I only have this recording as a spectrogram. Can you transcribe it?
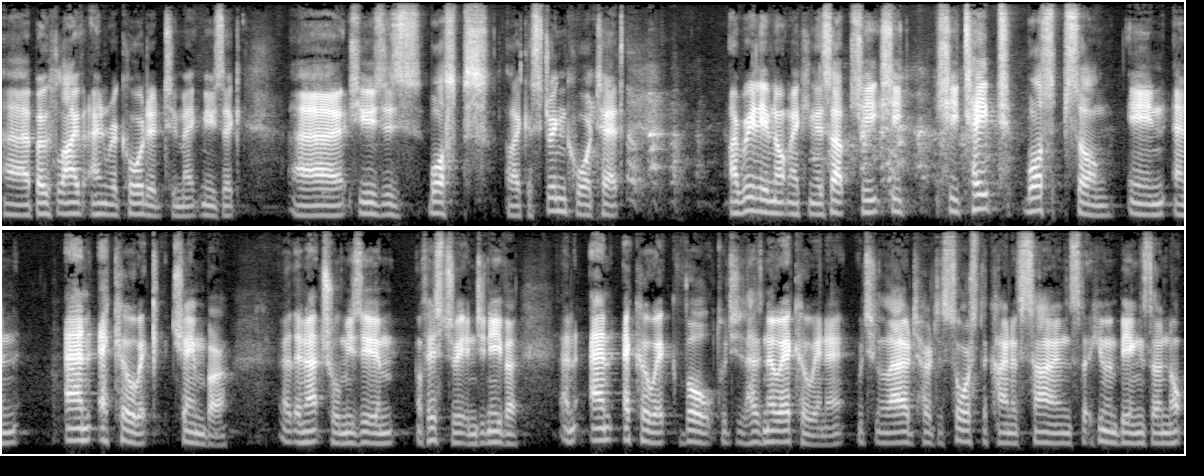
uh, both live and recorded, to make music. Uh, she uses wasps like a string quartet. I really am not making this up. She, she, she taped Wasp Song in an anechoic chamber at the Natural Museum of History in Geneva, an anechoic vault, which has no echo in it, which allowed her to source the kind of sounds that human beings are not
